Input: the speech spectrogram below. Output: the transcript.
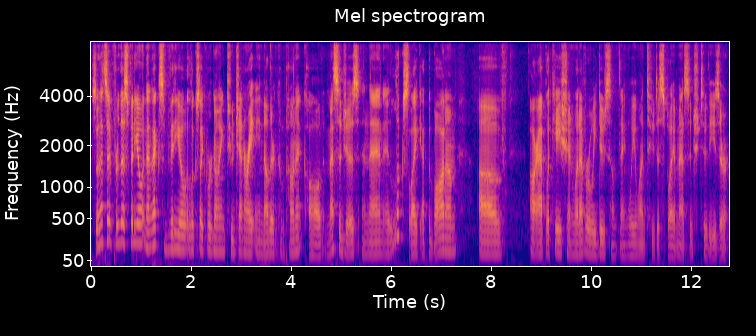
So that's it for this video. In the next video, it looks like we're going to generate another component called messages. And then it looks like at the bottom of our application, whenever we do something, we want to display a message to the user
